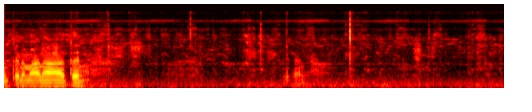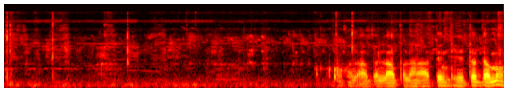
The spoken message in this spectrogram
Yan, tinamaan natin. Yan. O, kalaban-laban pala natin dito, damo.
